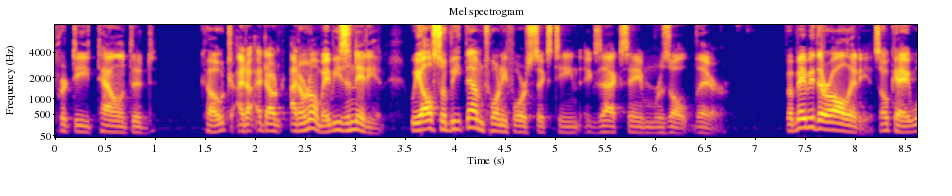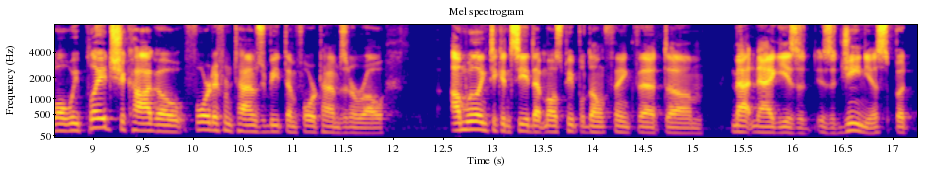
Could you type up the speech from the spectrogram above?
pretty talented coach. I, I, don't I don't know. Maybe he's an idiot. We also beat them 24-16, exact same result there. But maybe they're all idiots. Okay, well, we played Chicago four different times. We beat them four times in a row. I'm willing to concede that most people don't think that um, Matt Nagy is a, is a genius, but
